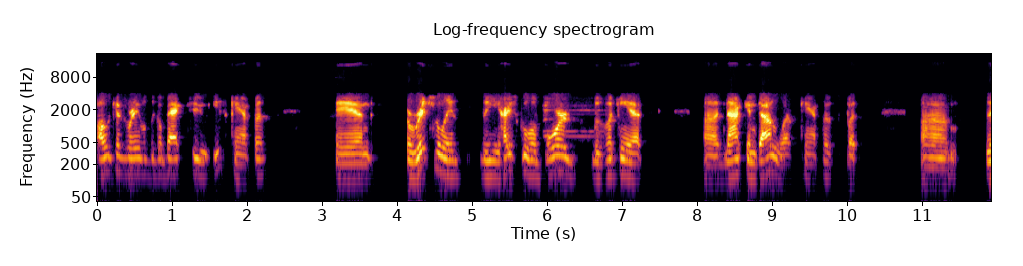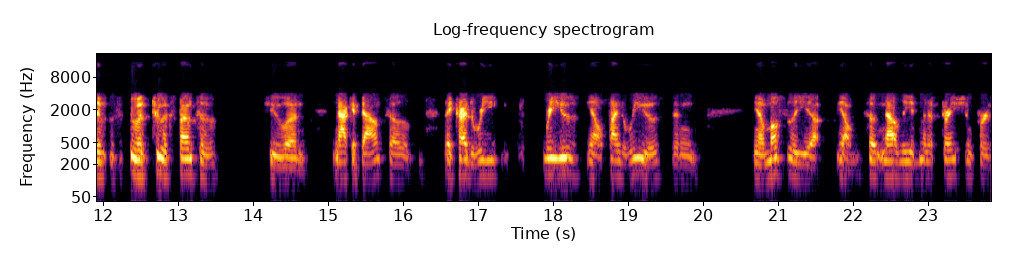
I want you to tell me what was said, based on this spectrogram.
all the kids were able to go back to East Campus. And originally, the high school board was looking at uh, knocking down West Campus, but um, it was, it was too expensive to uh, knock it down. So they tried to re reuse, you know, find a reuse, and you know, most of the, uh, you know, so now the administration for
